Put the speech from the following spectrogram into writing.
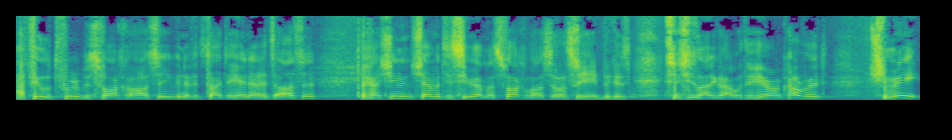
afilu tfuru b'svach also, even if it's tied to hair now, it's also the chashin and shemet tisira masvach also because since she's allowed to go out with her hair uncovered, she may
